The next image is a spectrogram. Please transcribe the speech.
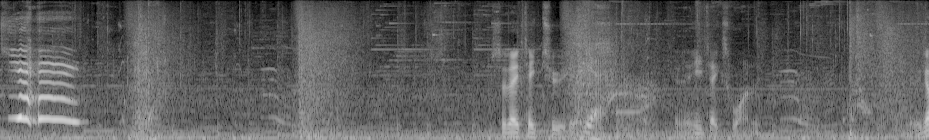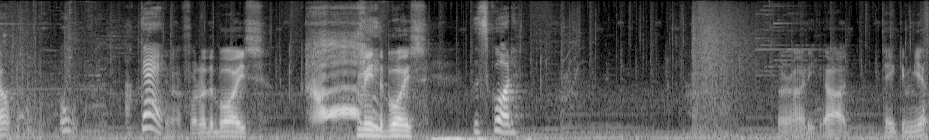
cute. So they take two hits. Yeah. And then he takes one. There we go. Oh. Okay. Now follow the boys. I mean the boys. The squad. Alrighty. Uh, take him. Yep.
